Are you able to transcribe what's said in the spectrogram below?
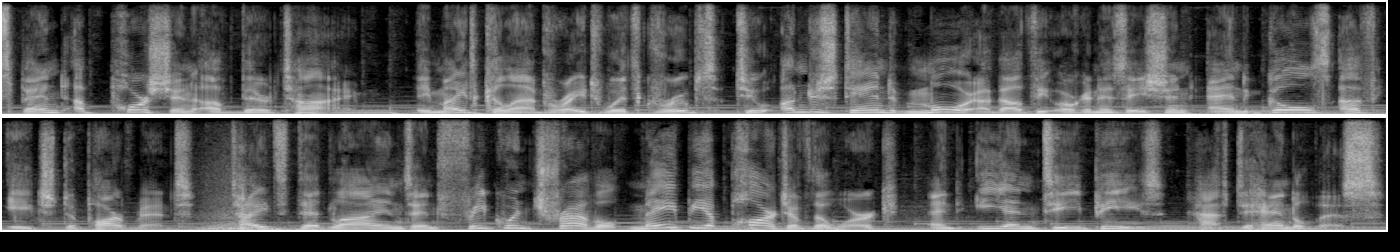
spend a portion of their time. They might collaborate with groups to understand more about the organization and goals of each department. Tight deadlines and frequent travel may be a part of the work, and ENTPs have to handle this.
